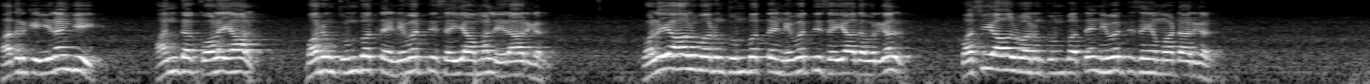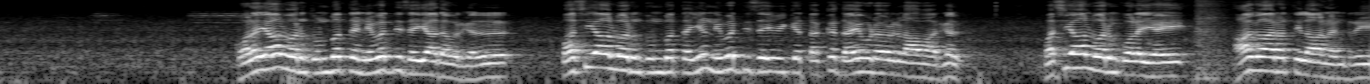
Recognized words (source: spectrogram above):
அதற்கு இறங்கி அந்த கொலையால் வரும் துன்பத்தை நிவர்த்தி செய்யாமல் இறார்கள் கொலையால் வரும் துன்பத்தை நிவர்த்தி செய்யாதவர்கள் பசியால் வரும் துன்பத்தை நிவர்த்தி செய்ய மாட்டார்கள். கொலையால் வரும் துன்பத்தை நிவர்த்தி செய்யாதவர்கள் பசியால் வரும் துன்பத்தையும் நிவர்த்தி செய்விக்கத்தக்க தயவுடையவர்கள் ஆவார்கள். பசியால் வரும் கொலையை ஆகாரத்திலானன்றி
